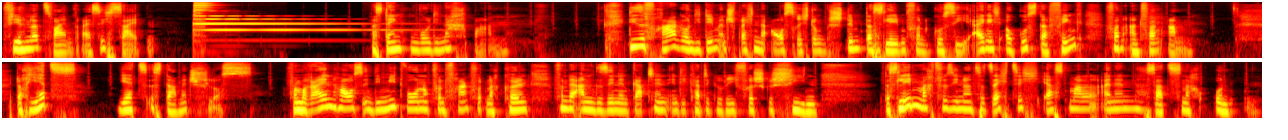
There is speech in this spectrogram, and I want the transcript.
432 Seiten. Was denken wohl die Nachbarn? Diese Frage und die dementsprechende Ausrichtung bestimmt das Leben von Gussi, eigentlich Augusta Fink, von Anfang an. Doch jetzt, jetzt ist damit Schluss. Vom Reihenhaus in die Mietwohnung von Frankfurt nach Köln, von der angesehenen Gattin in die Kategorie frisch geschieden. Das Leben macht für sie 1960 erstmal einen Satz nach unten.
